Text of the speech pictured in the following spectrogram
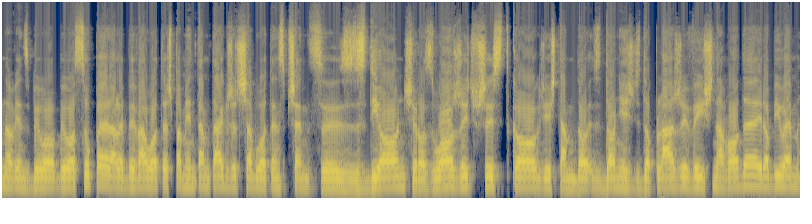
no więc było, było super, ale bywało też, pamiętam tak, że trzeba było ten sprzęt y, zdjąć, rozłożyć wszystko, gdzieś tam do, donieść do plaży, wyjść na wodę i robiłem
